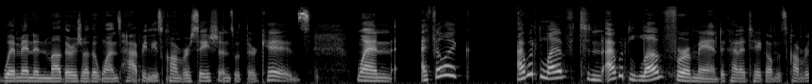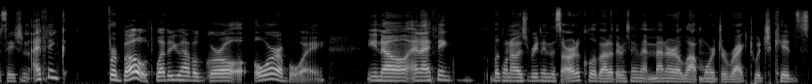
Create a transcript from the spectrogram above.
women and mothers are the ones having these conversations with their kids. When I feel like I would love to, I would love for a man to kind of take on this conversation. I think for both, whether you have a girl or a boy, you know, and I think like when I was reading this article about it, they were saying that men are a lot more direct, which kids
